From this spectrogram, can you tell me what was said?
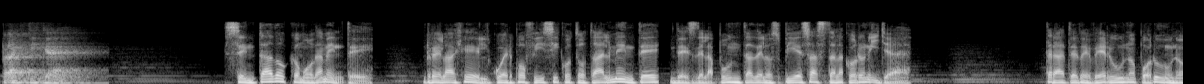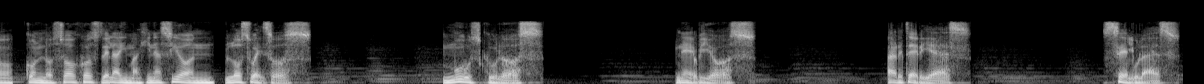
Práctica. Sentado cómodamente. Relaje el cuerpo físico totalmente, desde la punta de los pies hasta la coronilla. Trate de ver uno por uno, con los ojos de la imaginación, los huesos. Músculos nervios, arterias, células,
